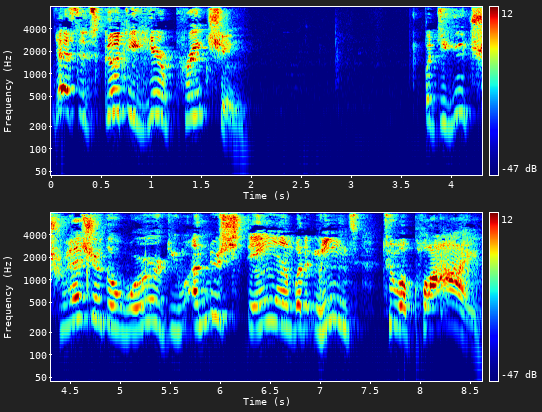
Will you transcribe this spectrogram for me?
Yes, it's good to hear preaching. But do you treasure the word? Do you understand what it means to apply,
